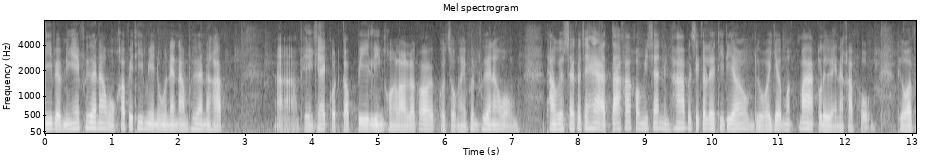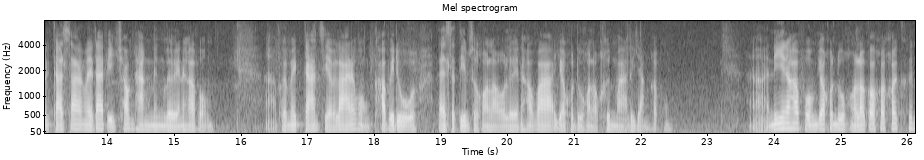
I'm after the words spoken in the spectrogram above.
ดีๆ แบบนี้ให้เพื่อนนะผมเข้าไปที่เมนูแนะนำเพื่อนนะครับ เพียงแค่กด Copy ลิงก์ของเราแล้วก็กดส่งให้เพื่อนๆนะครับผมทางเว็บไซต์ก็จะให้อัตราค่าคอมมิชชั่นถึง5%กันเลยทีเดียวผมถือว่าเยอะมากๆเลยนะครับผมถือว่าเป็นการสร้างรายได้ไปอีกช่องทางหนึ่งเลยนะครับผมเพื่อไม่ให้การเสียเวลานะผมเข้าไปดูไลฟ์สตรีมสดของเราเลยนะครับ ว่ายอดคนดูของเราขึ้นมาหรือยังครับผมนี่นะครับผมยอดคนดูของเราก็ค่อย ๆ ขึ้น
